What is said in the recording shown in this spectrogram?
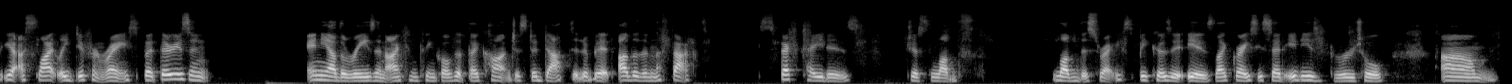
yeah, a slightly different race, but there isn't any other reason I can think of that they can't just adapt it a bit, other than the fact spectators just love love this race because it is, like Gracie said, it is brutal. Um,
